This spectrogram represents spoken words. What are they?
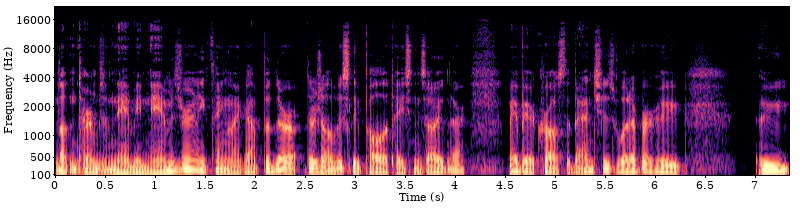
not in terms of naming names or anything like that, but there there's obviously politicians out there, maybe across the benches, whatever, who who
